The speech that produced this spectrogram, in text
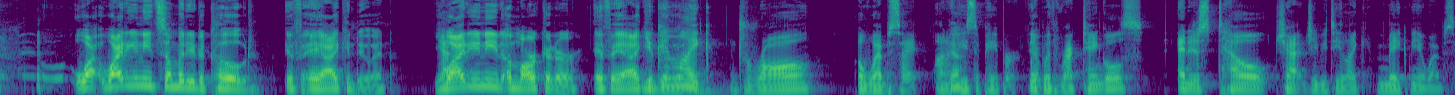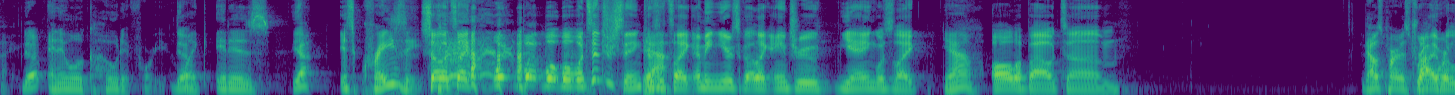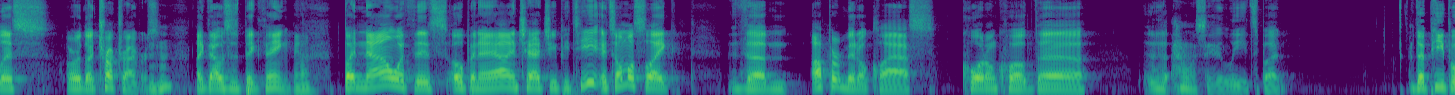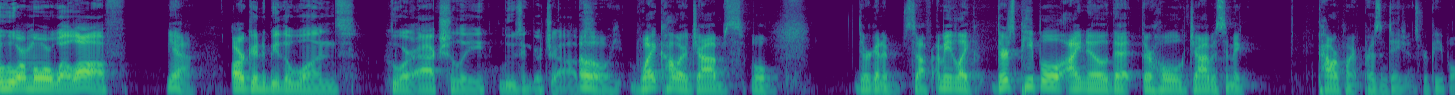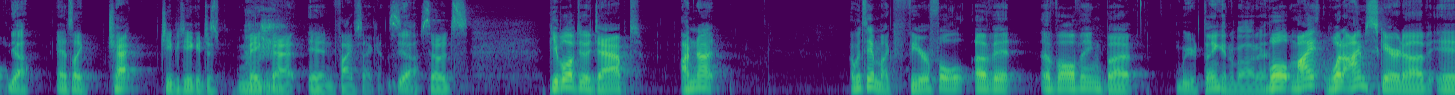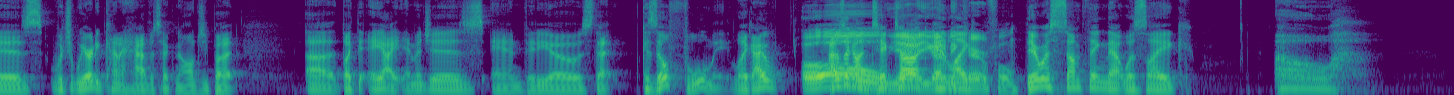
why why do you need somebody to code if ai can do it Yeah. why do you need a marketer if ai can do it? You can like draw a website on a Yeah. piece of paper, like Yep. with rectangles, and just tell Chat GPT like make me a website. Yep. And it will code it for you. Yep. Like it is yeah it's crazy. so it's like what, but, but, but what's interesting because Yeah. it's like i mean years ago like andrew yang was like yeah. all about um That was part of his driverless or the truck drivers. Like that was his big thing. Mm-hmm. Yeah. But now with this open AI and chat GPT, it's almost like the upper middle class, quote unquote, the, the I don't want to say elites, but the people who are more well off Yeah. are going to be the ones who are actually losing their jobs. Oh, white collar jobs will they're gonna suffer. I mean, like there's people I know that their whole job is to make PowerPoint presentations for people. Yeah. And it's like Chat GPT could just make that in five seconds. Yeah. So it's people have to adapt. I'm not I would say I'm like fearful of it evolving, but We're thinking about it. well, my what I'm scared of is which we already kind of have the technology, but uh, like the AI images and videos that because they'll fool me. Like I, oh, I was like on yeah, TikTok you and be like careful. there was something that was like, oh,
